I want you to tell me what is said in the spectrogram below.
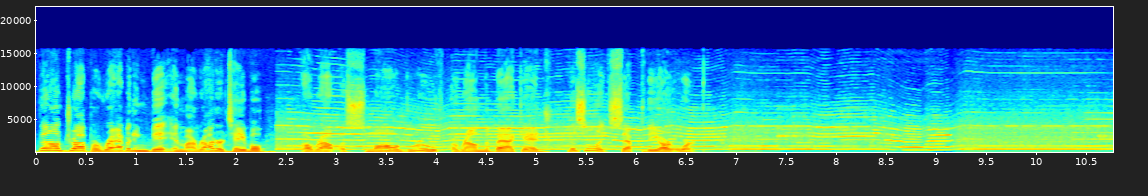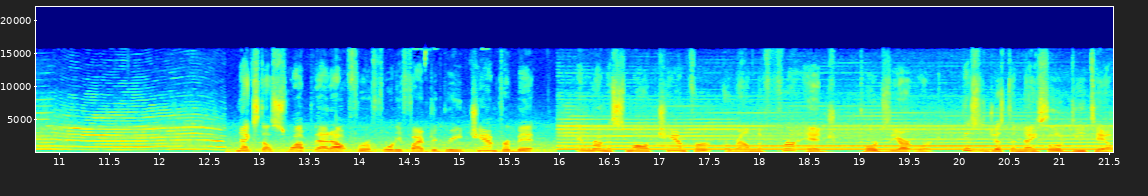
Then I'll drop a rabbeting bit in my router table. I'll route a small groove around the back edge. This will accept the artwork. Next, I'll swap that out for a 45 degree chamfer bit and run a small chamfer around the front edge towards the artwork. This is just a nice little detail.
